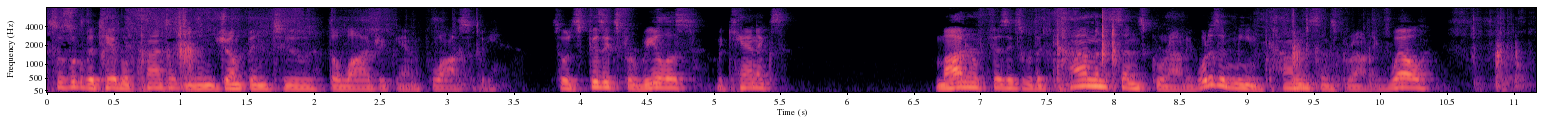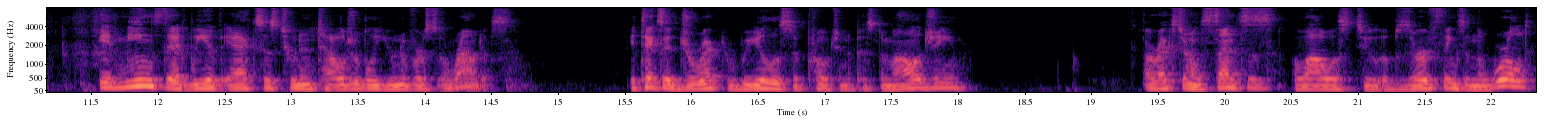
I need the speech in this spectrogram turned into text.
So let's look at the table of contents and then jump into the logic and philosophy. So it's physics for realists, mechanics, modern physics with a common sense grounding. What does it mean, common sense grounding? Well, it means that we have access to an intelligible universe around us. It takes a direct realist approach in epistemology. Our external senses allow us to observe things in the world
